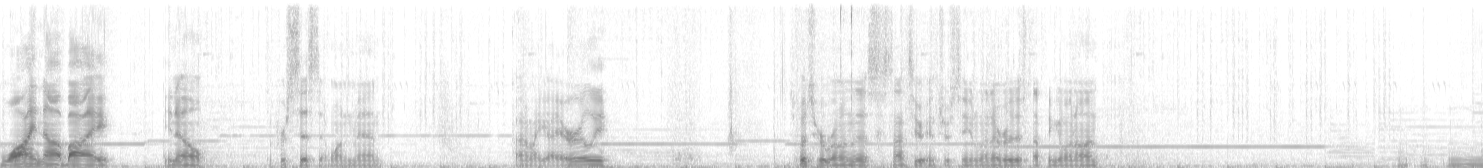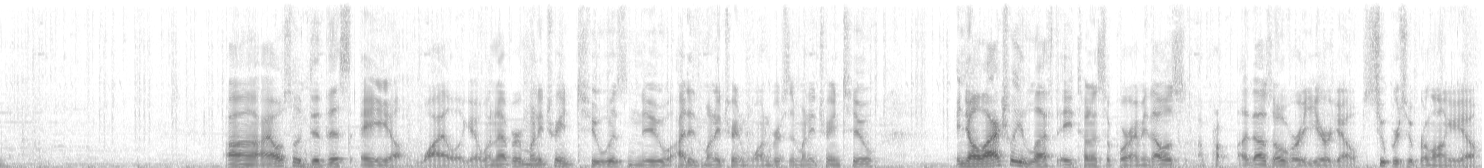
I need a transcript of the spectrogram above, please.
why not buy, you know, the Persistent one, man? Buy my guy early. Let's put Turbo on this. It's not too interesting whenever there's nothing going on. Mm -mm -mm. Uh, I also did this a while ago. Whenever Money Train 2 was new, I did Money Train 1 versus Money Train 2. And y'all actually left a ton of support. I mean, that was a, that was over a year ago. Super, super long ago.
